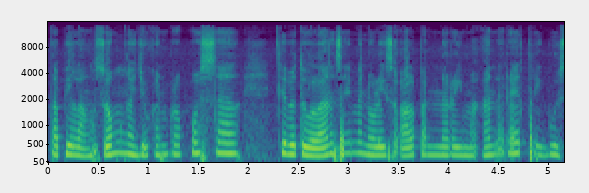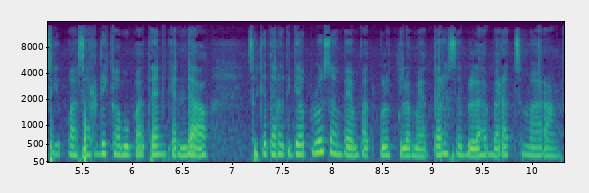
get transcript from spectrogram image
tapi langsung mengajukan proposal. Kebetulan saya menulis soal penerimaan retribusi pasar di Kabupaten Kendal, sekitar 30-40 km sebelah barat Semarang.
